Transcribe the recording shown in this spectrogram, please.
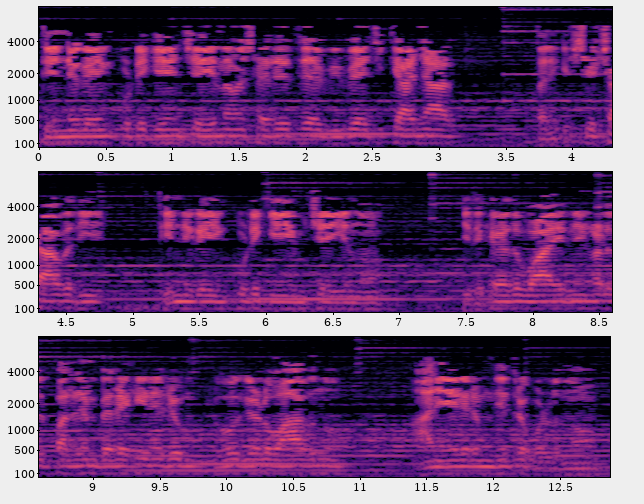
തിന്നുകയും കുടിക്കുകയും ചെയ്യുന്നവൻ ശരീരത്തെ വിവേചിക്കാഞ്ഞാൽ തനിക്ക് ശിക്ഷാവധി തിന്നുകയും കുടിക്കുകയും ചെയ്യുന്നു. ഇത് ഹേതുവായി നിങ്ങളിൽ പലരും ബലഹീനരും രോഗികളുമാകുന്നു അനേകരും നിദ്ര കൊള്ളുന്നു.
